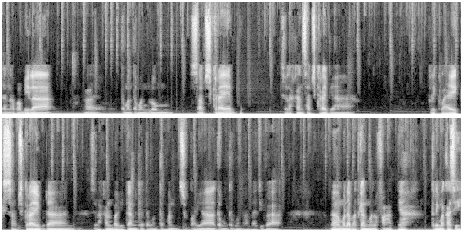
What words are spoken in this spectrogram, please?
dan apabila eh, teman-teman uh, belum subscribe silahkan subscribe ya klik like subscribe dan silahkan bagikan ke teman-teman supaya teman-teman anda juga uh, mendapatkan manfaatnya. Terima kasih.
